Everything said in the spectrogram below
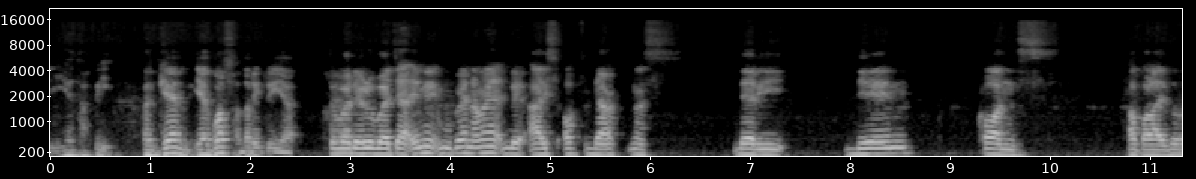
Iya tapi again ya gue sadar itu ya. Coba deh lu baca ini bukunya namanya The Eyes of Darkness dari Dan Cons. Apalah itu?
